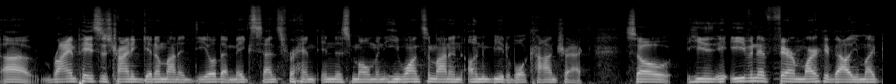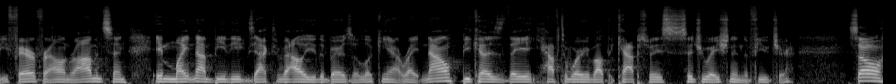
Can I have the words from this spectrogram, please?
uh, Ryan Pace is trying to get him on a deal that makes sense for him in this moment. He wants him on an unbeatable contract. So he even if fair market value might be fair for Allen Robinson, it might not be the exact value the Bears are looking at right now because they have to worry about the cap space situation in the future. So,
